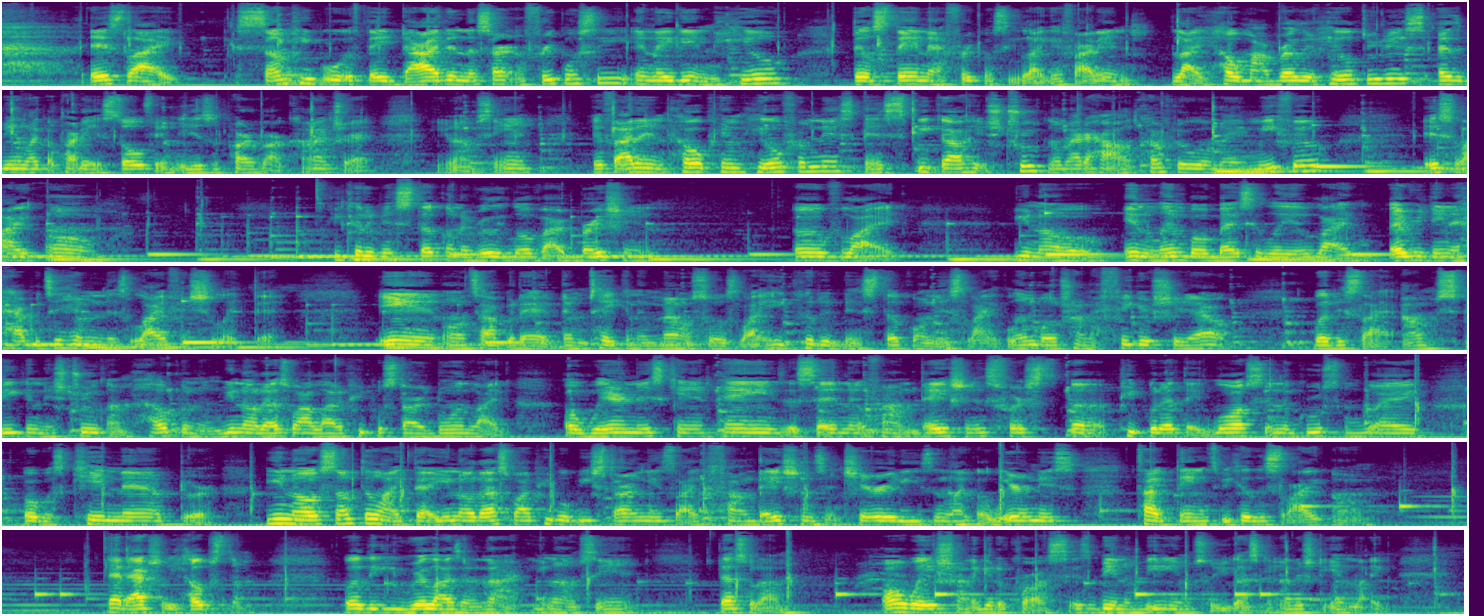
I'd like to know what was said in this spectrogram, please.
it's like some people, if they died in a certain frequency and they didn't heal, they'll stay in that frequency. Like if I didn't like help my brother heal through this as being like a part of his soul family, this is part of our contract. You know what I'm saying? if I didn't help him heal from this and speak out his truth, no matter how uncomfortable it made me feel, it's like um he could have been stuck on a really low vibration of like you know in limbo basically like everything that happened to him in his life and shit like that. And on top of that them taking him out so it's like he could have been stuck on this like limbo trying to figure shit out. But it's like i'm speaking this truth i'm helping him. You know that's why a lot of people start doing like awareness campaigns and setting up foundations for uh, people that they lost in a gruesome way or was kidnapped or you know, something like that. You know, that's why people be starting these like foundations and charities and like awareness type things because it's like um that actually helps them, whether you realize it or not. You know what I'm saying? That's what I'm always trying to get across it's being a medium so you guys can understand like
